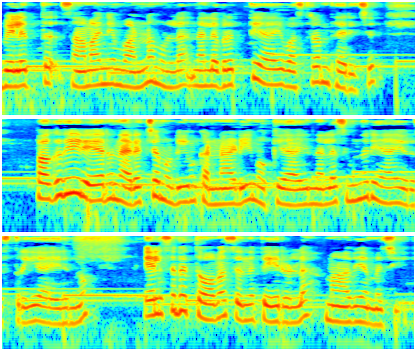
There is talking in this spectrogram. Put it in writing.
വെളുത്ത് സാമാന്യം വണ്ണമുള്ള നല്ല വൃത്തിയായി വസ്ത്രം ധരിച്ച് പകുതിയിലേറെ നരച്ച മുടിയും കണ്ണാടിയും ഒക്കെയായി നല്ല സുന്ദരിയായ ഒരു സ്ത്രീയായിരുന്നു എലിസബത്ത് തോമസ് എന്ന പേരുള്ള മാവിയമ്മച്ചി.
